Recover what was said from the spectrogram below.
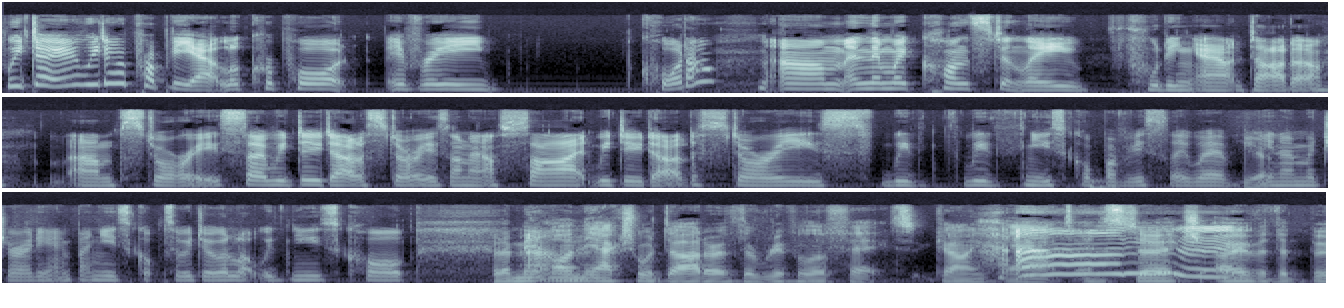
We do. We do a property outlook report every quarter, um, and then we're constantly putting out data um, stories. So we do data stories on our site. We do data stories with with News Corp. Obviously, we're Yep. you know majority owned by News Corp, so we do a lot with News Corp. But I meant on the actual data of the ripple effect going out and search Um, over the boom.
